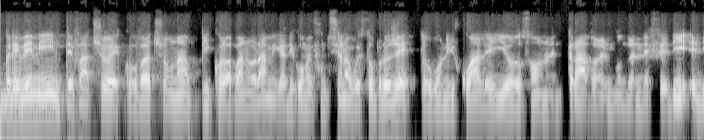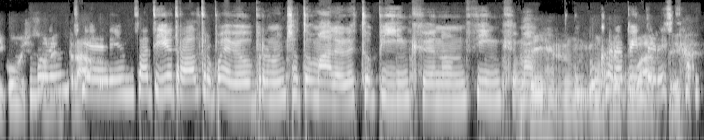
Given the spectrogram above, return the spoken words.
brevemente faccio, ecco, faccio, una piccola panoramica di come funziona questo progetto con il quale io sono entrato nel mondo NFT e di come ci Volentieri. sono entrato. Infatti io tra l'altro poi avevo pronunciato male, ho detto pink, non think, ma sì, non, ancora più interessante.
